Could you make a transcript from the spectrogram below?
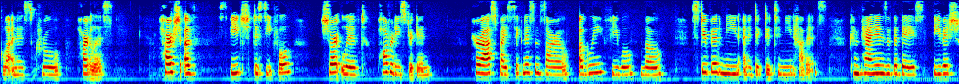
gluttonous, cruel, heartless harsh of speech, deceitful, short lived, poverty stricken, harassed by sickness and sorrow, ugly, feeble, low, stupid, mean, and addicted to mean habits, companions of the base, thievish,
